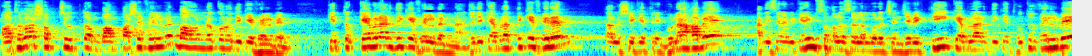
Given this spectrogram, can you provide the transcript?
অথবা সবচেয়ে উত্তম বাম পাশে ফেলবেন বা অন্য কোনো দিকে ফেলবেন। কিন্তু কেবলার দিকে ফেলবেন না। যদি কেবলার দিকে ফেরেন, তাহলে সেক্ষেত্রে গুনাহ হবে। হাদিসে নবী করিম সাল্লাল্লাহু সাল্লাম বলেছেন, যে ব্যক্তি কেবলার দিকে থুতু ফেলবে,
